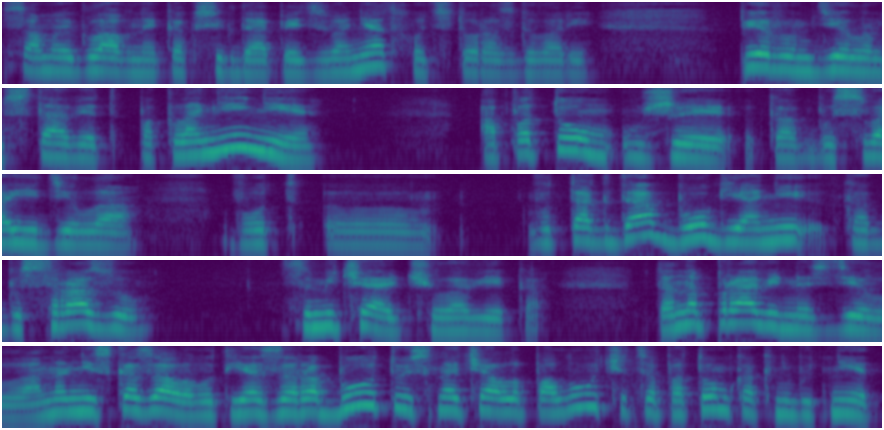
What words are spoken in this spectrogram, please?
самое главное, как всегда, опять звонят, хоть сто раз говори, первым делом ставит поклонение, а потом уже как бы свои дела, вот, э, вот тогда боги, они как бы сразу замечают человека. Вот она правильно сделала. Она не сказала, вот я заработаю, сначала получится, потом как-нибудь нет.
